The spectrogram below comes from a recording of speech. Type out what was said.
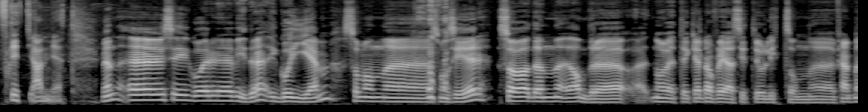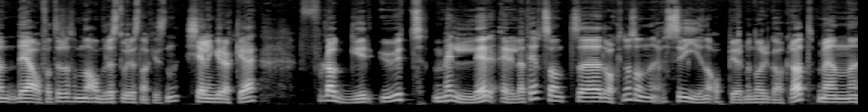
fritt gjengitt. Men eh, hvis vi går videre, går hjem, som man, eh, som man sier. Så den andre Nå vet jeg ikke helt, for jeg sitter jo litt sånn eh, fjernt, men det jeg oppfatter som den andre store snakkisen, Kjell Inge Røkke, flagger ut, melder relativt. sånn at eh, Det var ikke noe sånn sviende oppgjør med Norge akkurat. Men,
